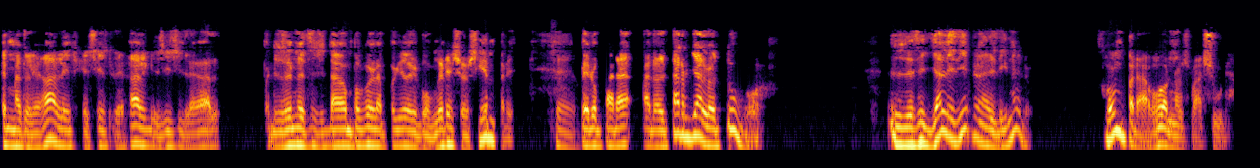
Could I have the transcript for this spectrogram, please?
temas legales, que si es legal, que si es ilegal. Por eso necesitaba un poco el apoyo del Congreso siempre. Pero para, para el TAR ya lo tuvo. Es decir, ya le dieron el dinero. Compra bonos basura.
